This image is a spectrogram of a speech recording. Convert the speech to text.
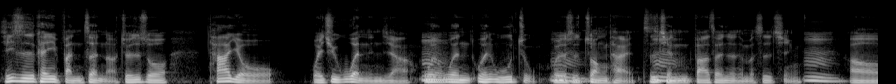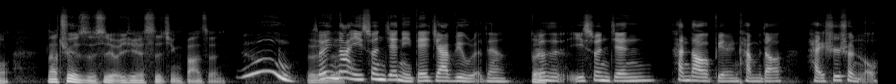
其实可以反正啊，就是说他有。回去问人家，问嗯问问屋主或者是嗯状态，之前嗯发生了什么事情？嗯，哦，那确实是有一些事情发生。对对所以那一瞬间你 deja vu 了，这样对就是一瞬间看到别人看不到海市蜃楼。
